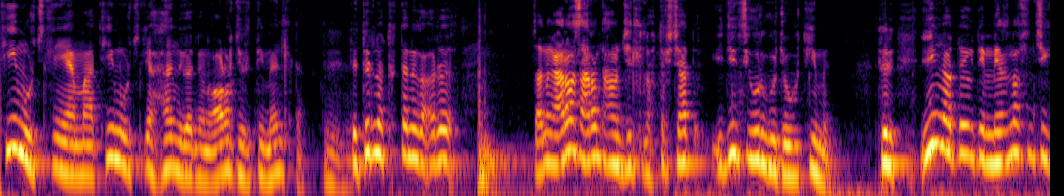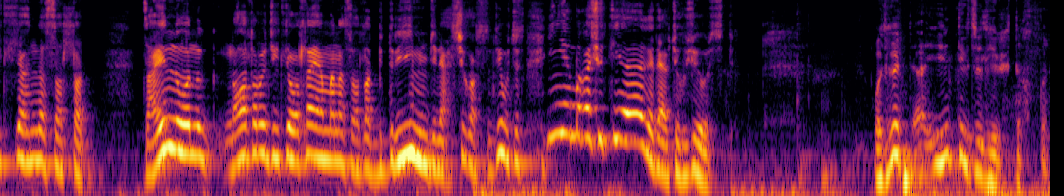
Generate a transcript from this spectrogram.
тим үржлийн ямаа, тим үржлийн хонь гэдэг нэг оруулж ирд юм байна л да. Тэгээ тэр нутагтаа нэг орой за нэг 10-аас 15 жил нутагчаад эдийн засгийн үр гүйж өгдөг юм байна. Тэр энэ одоо юу гэдэг Мерносын чиглэлийн хонноос болоод за энэ нөгөө нэг ноолрын чиглэлийн улаан ямаанаас болоод бид нар ийм хэмжээний ашиг олсон. Тийм учраас энэ ямаага шүтье гэдэг авч хөшөө өрчдөг. Өө тэгэхэд энд нэг зүйл хэрэгтэй байхгүй.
